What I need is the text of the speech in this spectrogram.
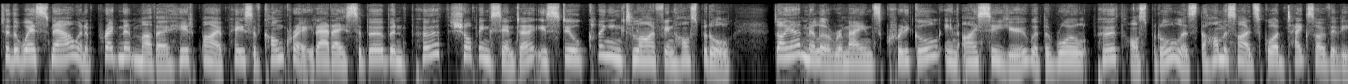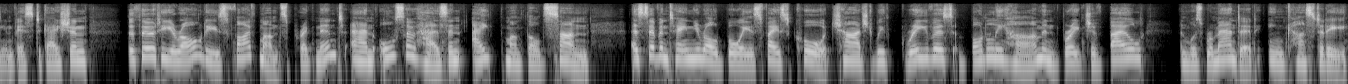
To the west now, and a pregnant mother hit by a piece of concrete at a suburban Perth shopping centre is still clinging to life in hospital. Diane Miller remains critical in ICU at the Royal Perth Hospital as the homicide squad takes over the investigation. The 30 year old is five months pregnant and also has an eight month old son. A 17 year old boy has faced court charged with grievous bodily harm and breach of bail and was remanded in custody.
